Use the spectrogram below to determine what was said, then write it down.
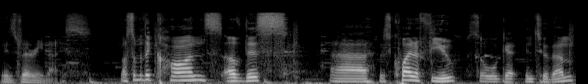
is very nice. Now some of the cons of this uh, there's quite a few, so we'll get into them.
